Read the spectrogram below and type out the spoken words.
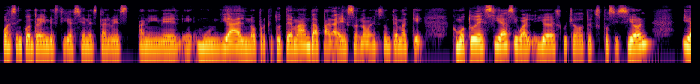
o has encontrado investigaciones tal vez a nivel eh, mundial, ¿no? Porque tu tema da para eso, ¿no? Es un tema que, como tú decías, igual yo he escuchado tu exposición y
